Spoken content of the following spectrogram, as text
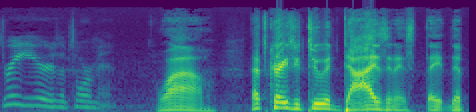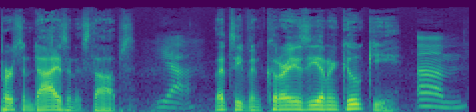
Three years of torment. Wow. That's crazy too. It dies and it's they, the person dies and it stops. Yeah. That's even crazier and kooky. Um,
